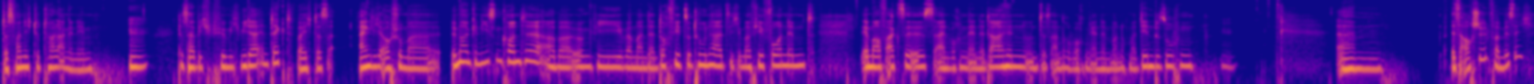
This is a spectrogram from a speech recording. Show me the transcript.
das fand ich total angenehm. Mhm. Das habe ich für mich wiederentdeckt, weil ich das eigentlich auch schon mal immer genießen konnte, aber irgendwie, wenn man dann doch viel zu tun hat, sich immer viel vornimmt, immer auf Achse ist, ein Wochenende dahin und das andere Wochenende mal nochmal den besuchen. Mhm. Ähm, ist auch schön, vermisse ich.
